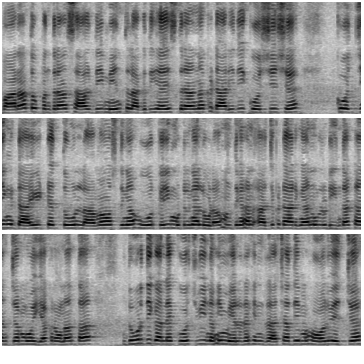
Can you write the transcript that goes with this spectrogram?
12 ਤੋਂ 15 ਸਾਲ ਦੀ ਮਿਹਨਤ ਲੱਗਦੀ ਹੈ। ਇਸ ਦੌਰਾਨ ਖਿਡਾਰੀ ਦੀ ਕੋਸ਼ਿਸ਼ ਕੋਚਿੰਗ ਡਾਈਟ ਤੋਂ ਇਲਾਵਾ ਉਸ ਦੀਆਂ ਹੋਰ ਕਈ ਮੁੱਢਲੀਆਂ ਲੋੜਾਂ ਹੁੰਦੀਆਂ ਹਨ। ਅੱਜ ਖਿਡਾਰੀਆਂ ਨੂੰ ਲੋੜੀਂਦਾ ਢਾਂਚਾ ਮੁਹੱਈਆ ਕਰਾਉਣਾ ਤਾਂ ਦੂਰ ਦੀ ਗੱਲ ਹੈ ਕੋਚ ਵੀ ਨਹੀਂ ਮਿਲ ਰਹੀ। ਨਿਰਾਸ਼ਾ ਦੇ ਮਾਹੌਲ ਵਿੱਚ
